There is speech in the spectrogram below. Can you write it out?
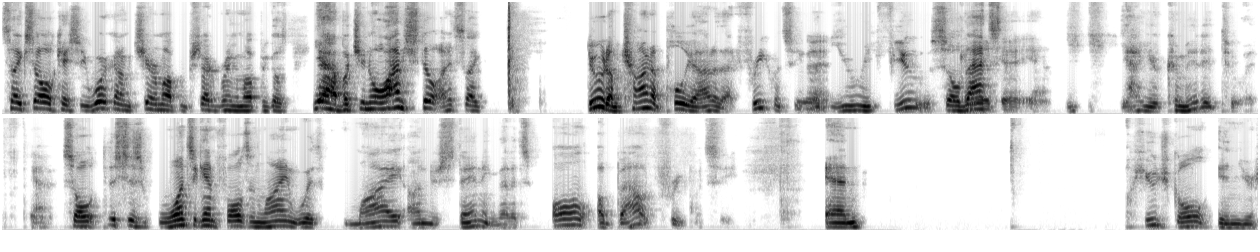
It's like, so okay, so you work on him, cheer them up, and start to bring them up. He goes, yeah, but you know, I'm still. And it's like, dude, I'm trying to pull you out of that frequency, right. but you refuse. So that's it, yeah. yeah, you're committed to it. Yeah. So this is once again falls in line with my understanding that it's all about frequency. And a huge goal in your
